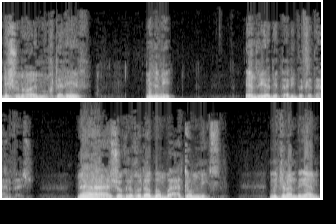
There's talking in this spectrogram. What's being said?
نشونه های مختلف می‌دونید اندریاده پرید وسط حرفش. نه شکر خدا بمب اتم نیست. می‌تونم بگم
